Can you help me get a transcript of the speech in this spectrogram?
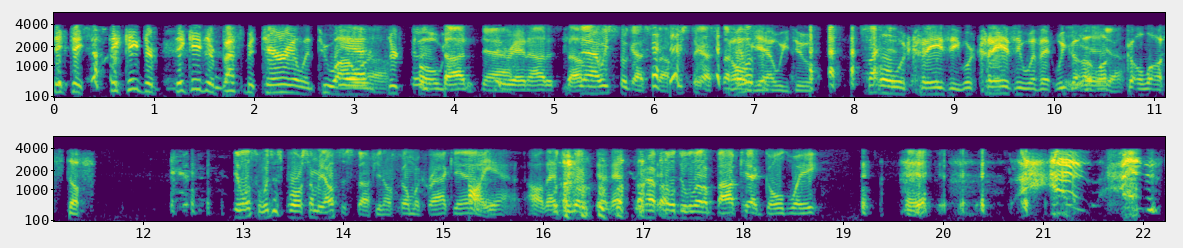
They, they, they gave their they gave their best material in two hours. Yeah, They're it toast. done. Yeah. They ran out of stuff. Yeah, we still got stuff. We still got stuff. Oh yeah, we do. Oh, we're crazy. We're crazy with it. We got a lot, Yeah. got a lot of stuff. You know, listen, we'll just borrow somebody else's stuff. You know, Phil McCracken. Oh yeah. Oh, that's We'll, do a little, yeah, that's we'll have Phil do a little Bobcat Goldthwait. I, I just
